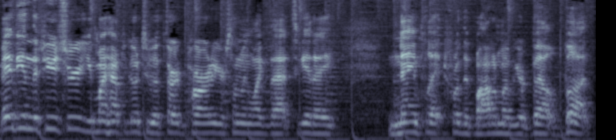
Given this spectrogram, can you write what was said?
Maybe in the future, you might have to go to a third party or something like that to get a nameplate for the bottom of your belt. But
